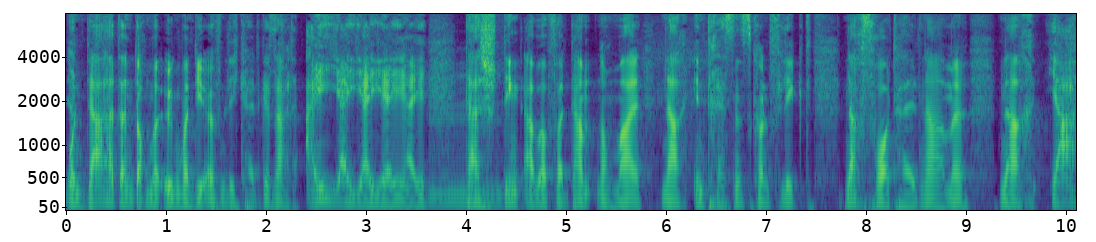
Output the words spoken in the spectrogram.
Und da hat dann doch mal irgendwann die Öffentlichkeit gesagt, ei, ei, ei, ei, ei, das stinkt aber verdammt nochmal nach Interessenskonflikt, nach Vorteilnahme, nach, ja,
